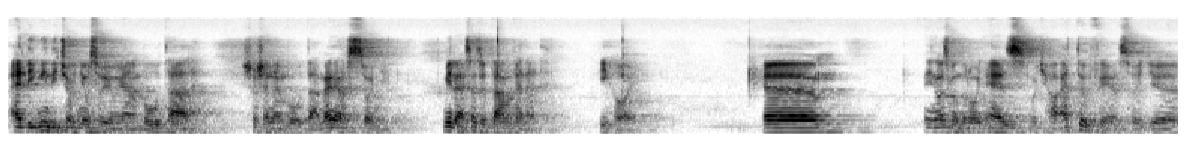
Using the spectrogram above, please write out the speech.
eddig mindig csak nyoszoljon voltál, sose nem voltál menyasszony, mi lesz ezután veled? Ihaj. Én azt gondolom, hogy ez, hogyha ettől félsz, hogy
